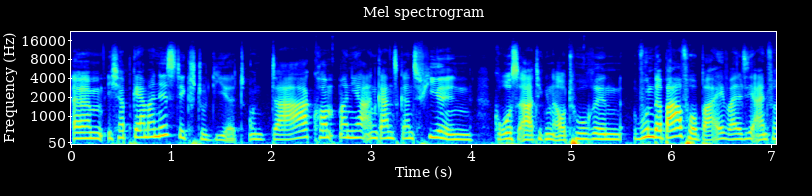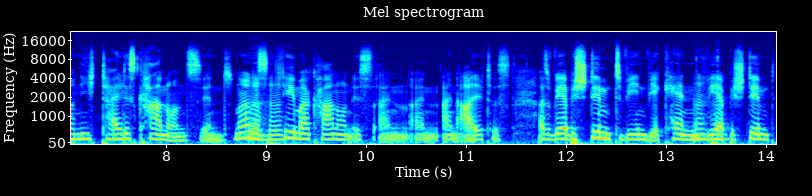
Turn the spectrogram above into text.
Ähm, ich habe Germanistik studiert und da kommt man ja an ganz, ganz vielen großartigen Autorinnen wunderbar vorbei, weil sie einfach nicht Teil des Kanons sind. Ne? Das mhm. Thema Kanon ist ein, ein, ein altes. Also wer bestimmt, wen wir kennen, mhm. wer bestimmt,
